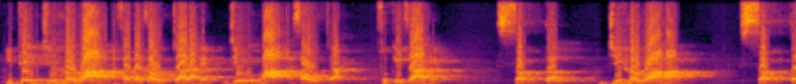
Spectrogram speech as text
इथे जिहवा असा त्याचा उच्चार आहे जिव्हा असा उच्चार चुकीचा आहे. सप्त जिहवाहा. सप्त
